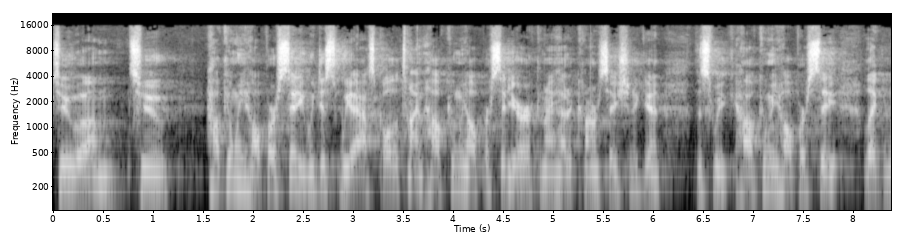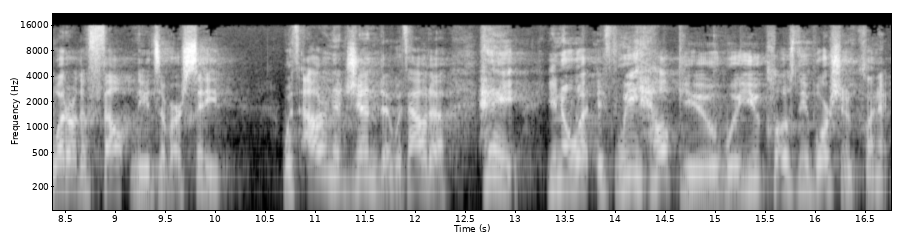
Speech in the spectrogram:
to, um, to how can we help our city? We just we ask all the time, how can we help our city? Eric and I had a conversation again this week. How can we help our city? Like, what are the felt needs of our city? Without an agenda, without a, hey, you know what? If we help you, will you close the abortion clinic?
